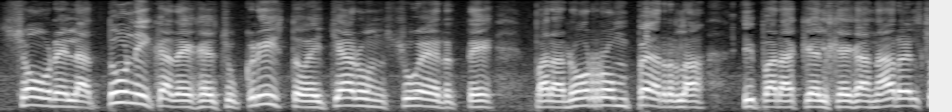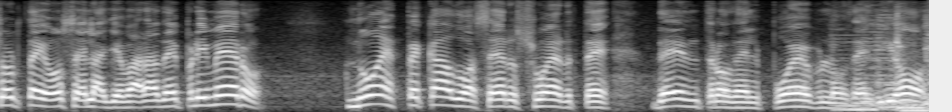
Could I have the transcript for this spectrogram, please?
sobre la túnica de Jesucristo echaron suerte para no romperla y para que el que ganara el sorteo se la llevara de primero. No es pecado hacer suerte dentro del pueblo de Dios.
